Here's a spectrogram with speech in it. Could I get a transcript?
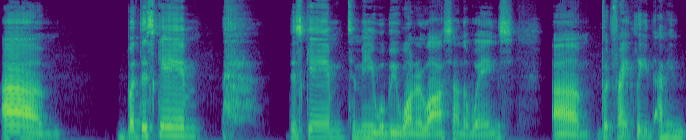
Um, but this game, this game to me will be won or lost on the wings. Um, but frankly, I mean,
